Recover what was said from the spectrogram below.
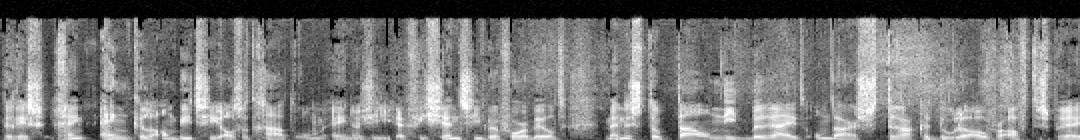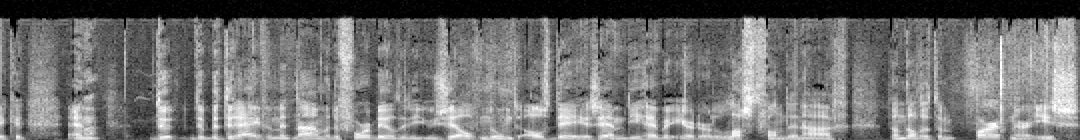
Er is geen enkele ambitie als het gaat om energie-efficiëntie bijvoorbeeld. Men is totaal niet bereid om daar strakke doelen over af te spreken. En de, de bedrijven, met name de voorbeelden die u zelf noemt als DSM... die hebben eerder last van Den Haag dan dat het een partner is...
